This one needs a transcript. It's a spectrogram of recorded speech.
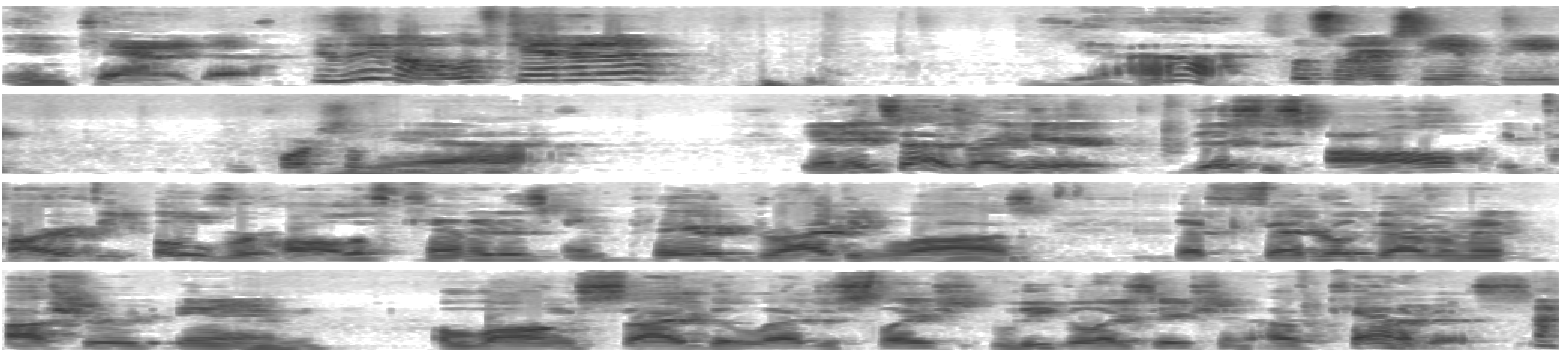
in Canada. Is it in all of Canada? Yeah, So it's an RCMP enforceable. yeah. And it says right here this is all a part of the overhaul of Canada's impaired driving laws that federal government ushered in alongside the legislation legalization of cannabis.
